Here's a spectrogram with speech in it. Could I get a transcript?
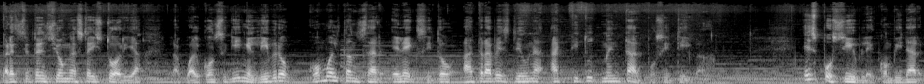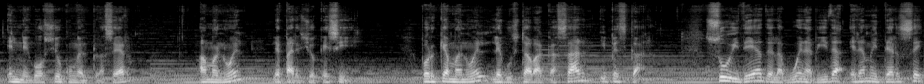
Preste atención a esta historia, la cual conseguí en el libro Cómo alcanzar el éxito a través de una actitud mental positiva. ¿Es posible combinar el negocio con el placer? A Manuel le pareció que sí, porque a Manuel le gustaba cazar y pescar su idea de la buena vida era meterse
